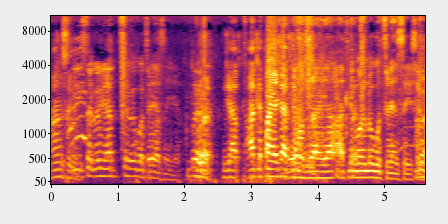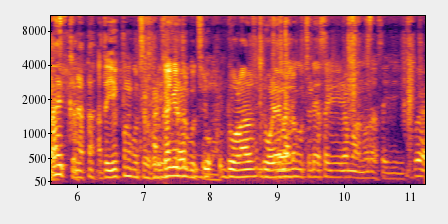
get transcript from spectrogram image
अंग सगळं. हे सगळं यात सगळं गोचड्या असायच्या. बरं. म्हणजे आत- आतल्या पायाच्या आतल्या बाजूला. या आतल्या बाजूला गोचड्या असायच्या आहेत का? आता? आता एक पण गोचड काय गेलं तर गोचड डो- डोळा डोळ्याला डोळ्याला गोचडे असायचे या मानवर असायची. बर.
